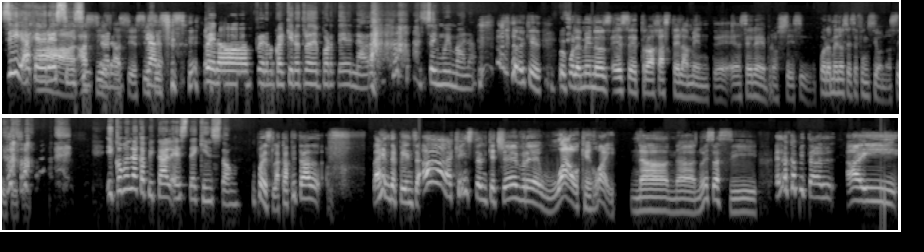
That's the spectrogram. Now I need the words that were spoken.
Sí, ajedrez sí, ah, sí, así claro. Es, así es, sí, sí, sí, Pero, pero cualquier otro deporte, nada. Soy muy mala. ok, pues por lo menos ese trabajaste la mente, el cerebro, sí, sí. Por lo menos ese funciona, sí, sí, sí. ¿Y cómo es la capital este Kingston? Pues la capital, la gente piensa, ah, Kingston, qué chévere, wow, qué guay. No, no, no es así. En la capital hay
